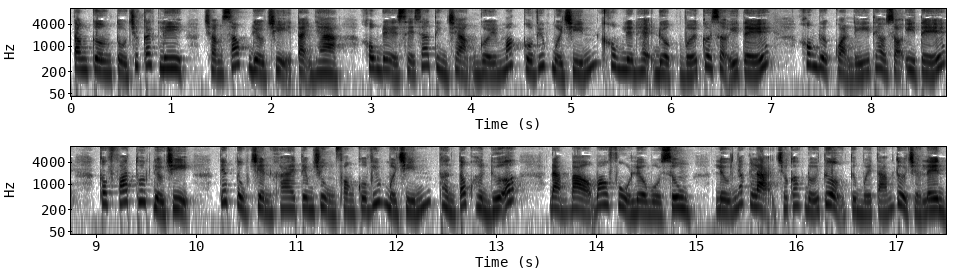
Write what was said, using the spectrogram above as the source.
tăng cường tổ chức cách ly, chăm sóc điều trị tại nhà, không để xảy ra tình trạng người mắc COVID-19 không liên hệ được với cơ sở y tế, không được quản lý theo dõi y tế, cấp phát thuốc điều trị, tiếp tục triển khai tiêm chủng phòng COVID-19 thần tốc hơn nữa, đảm bảo bao phủ liều bổ sung, liều nhắc lại cho các đối tượng từ 18 tuổi trở lên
